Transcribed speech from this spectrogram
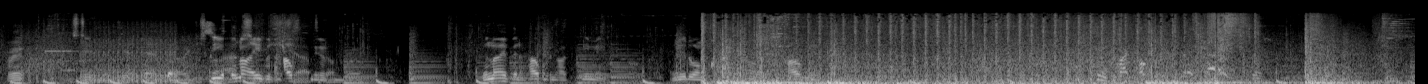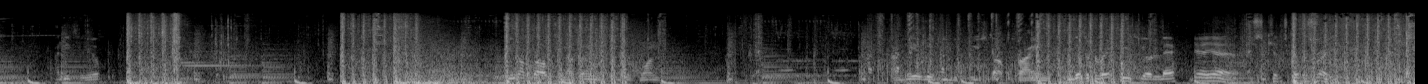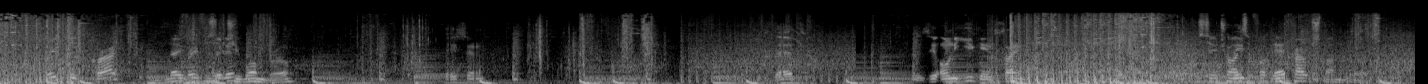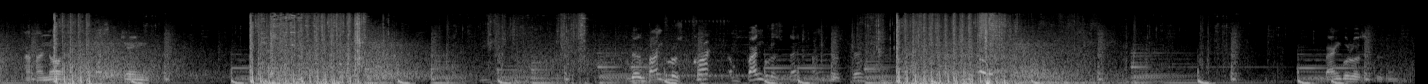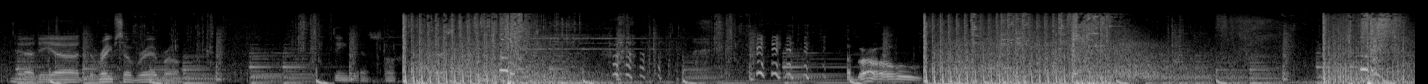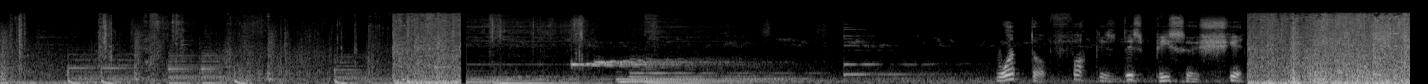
for it. Dude legit dead, bro. Just See, you're not even helping him. bro. You're not even helping our teammate. And you're the one crying. Help me. Crack up. I need to heal. You not got option, I've only just one. I'm here with you before you start crying. There's a break to your left. Yeah, yeah. Just get, get this right. Break is cracked. No, Rafe is Really? actually one, bro. Jason. He's dead. Is it only you getting signed? This dude trying to Rafe fucking dead. crouch spam, bro. I know him. That's the king. The Bangalore's cracked. Bangalore's dead. Bangalore's dead. Bangalore's Yeah, the uh, the Rafe's over here, bro. Dingy and stuff. Bro. What the fuck is this piece of shit?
